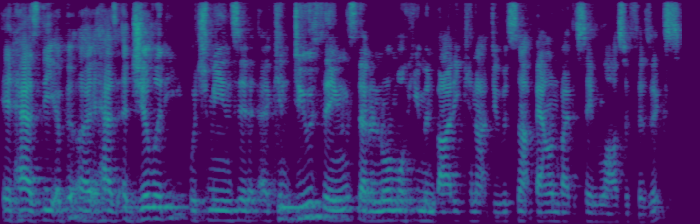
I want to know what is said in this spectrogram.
it has the uh, it has agility, which means it can do things that a normal human body cannot do. It's not bound by the same laws of physics.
